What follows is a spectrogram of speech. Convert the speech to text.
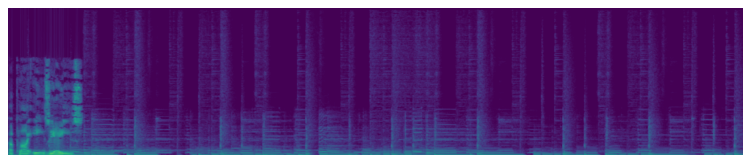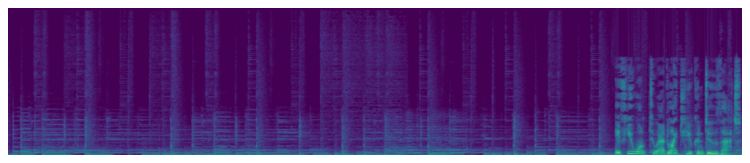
Apply easy ease. If you want to add light you can do that.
